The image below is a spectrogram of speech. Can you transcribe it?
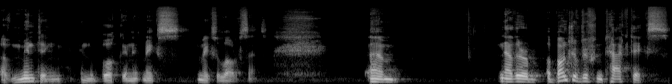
of, minting in the book, and it makes, makes a lot of sense. Um, now, there are a bunch of different tactics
